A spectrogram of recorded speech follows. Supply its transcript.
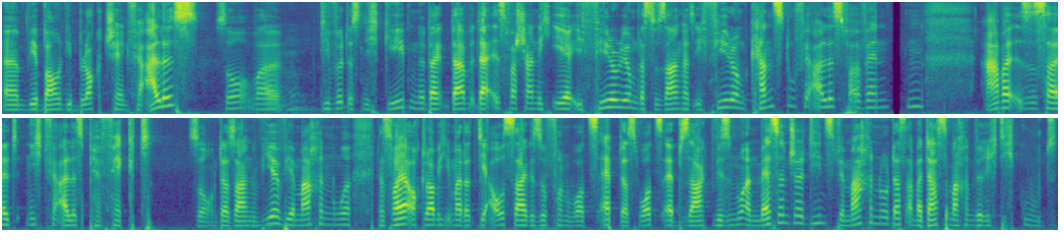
äh, wir bauen die Blockchain für alles, so, weil mhm. die wird es nicht geben. Ne? Da, da, da ist wahrscheinlich eher Ethereum, dass du sagen kannst, Ethereum kannst du für alles verwenden, aber es ist halt nicht für alles perfekt. So, und da sagen wir, wir machen nur, das war ja auch, glaube ich, immer die Aussage so von WhatsApp, dass WhatsApp sagt, wir sind nur ein Messenger-Dienst, wir machen nur das, aber das machen wir richtig gut.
